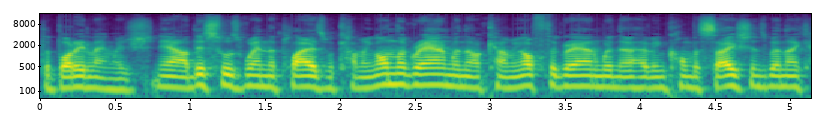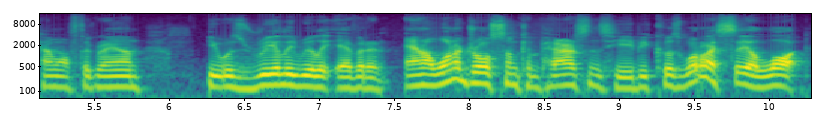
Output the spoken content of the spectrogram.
the body language. Now, this was when the players were coming on the ground, when they were coming off the ground, when they were having conversations when they came off the ground. It was really, really evident. And I want to draw some comparisons here because what I see a lot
